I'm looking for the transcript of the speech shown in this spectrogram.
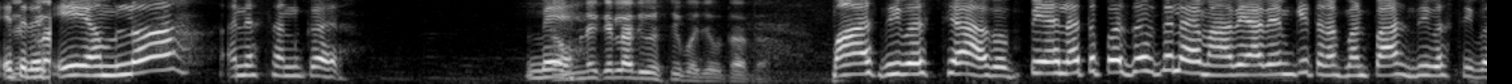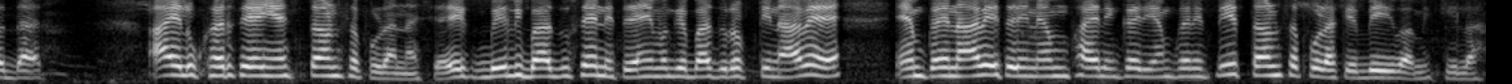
એટલે એ અમલો અને શંકર. બે. તમને કેટલા દિવસથી ભજવતા હતા? પાંચ દિવસ થયા. પહેલા તો પજવતા એમ આવે આવે એમ કીધું પણ પાંચ દિવસથી વધારે. આયેલું ખર્ચે અહીંયા ત્રણ સપોડાના છે. એક બેલી બાજુ છે ને તે અહીં વગે બાજુ રપટીને આવે, એમ કરીને આવે તો એમ ફાયરિંગ કરી, એમ કરીને તે ત્રણ સપોડા કે બે એવા મૂકેલા.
